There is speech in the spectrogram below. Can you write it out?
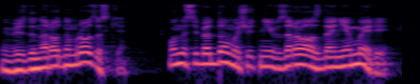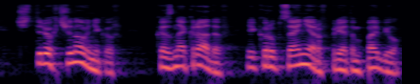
в международном розыске. Он на себя дома чуть не взорвал здание мэрии, четырех чиновников, казнокрадов и коррупционеров при этом побил.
